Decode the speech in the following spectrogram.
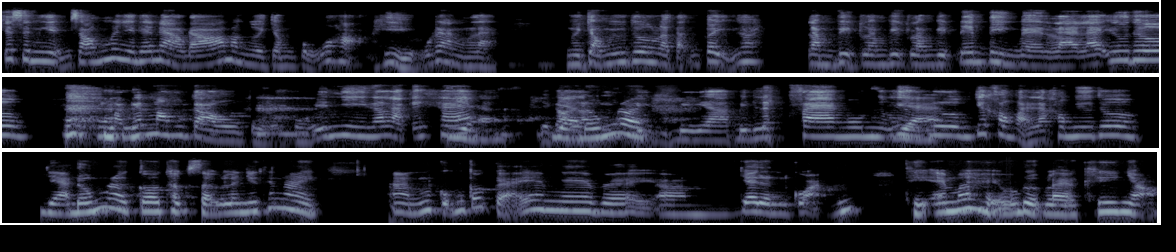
cái kinh nghiệm sống nó như thế nào đó mà người chồng cũ họ hiểu rằng là người chồng yêu thương là tận tụy thôi. Làm việc làm việc làm việc, đem tiền về là là yêu thương nhưng mà cái mong cầu của của Yến Nhi nó là cái khác dạ, dạ đúng bị, rồi. bị, bị, à, bị lịch pha ngôn ngữ dạ. yêu thương chứ không phải là không yêu thương. Dạ đúng rồi cô thật sự là như thế này. Ảnh cũng có kể em nghe về um, gia đình của ảnh. Thì em mới hiểu được là khi nhỏ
